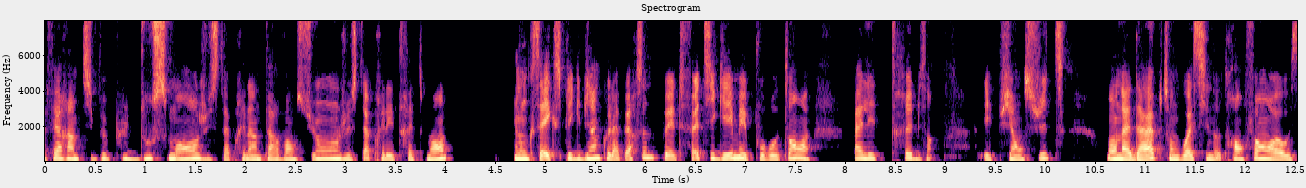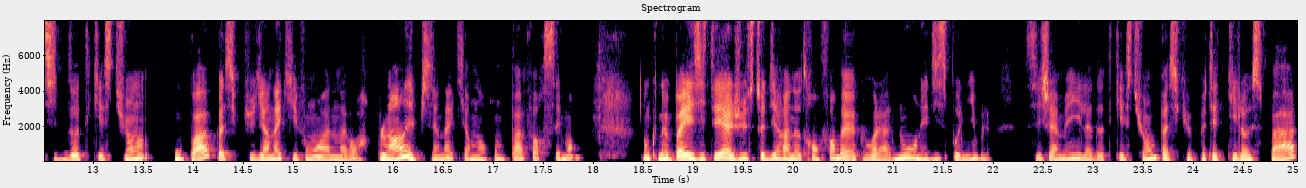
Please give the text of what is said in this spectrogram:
faire un petit peu plus doucement, juste après l'intervention, juste après les traitements. Donc ça explique bien que la personne peut être fatiguée, mais pour autant aller très bien. Et puis ensuite, on adapte, on voit si notre enfant a aussi d'autres questions ou pas, parce qu'il y en a qui vont en avoir plein et puis il y en a qui n'en auront pas forcément. Donc ne pas hésiter à juste dire à notre enfant ben, voilà, nous on est disponible si jamais il a d'autres questions, parce que peut-être qu'il n'ose pas,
